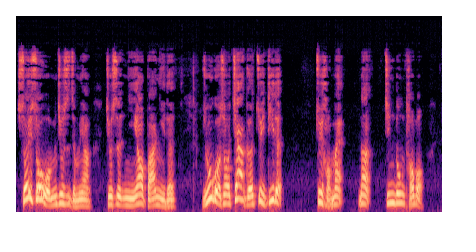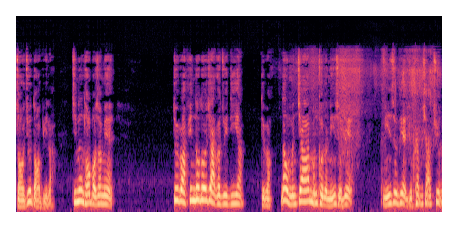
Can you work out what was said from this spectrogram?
所以说我们就是怎么样，就是你要把你的，如果说价格最低的最好卖，那京东、淘宝早就倒闭了。京东、淘宝上面，对吧？拼多多价格最低呀，对吧？那我们家门口的零售店，零售店就开不下去了。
